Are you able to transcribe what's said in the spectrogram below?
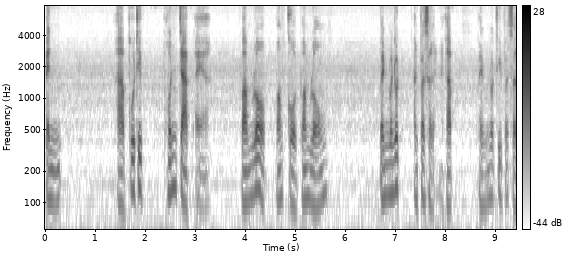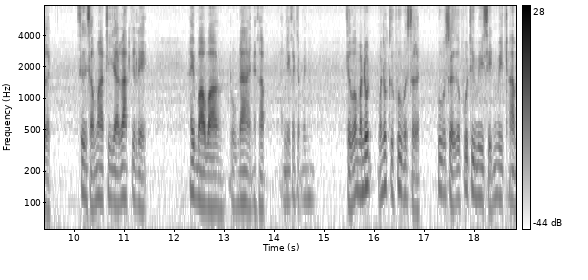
เป็นผู้ที่พ้นจากความโลภความโกรธความหลง เป็นมนุษย์อันประเสริฐนะครับ เป็นมนุษย์ที่ประเสริฐ ซึ่งสามารถที่จะละกิเลส ให้เบาบางลงได้นะครับ อันนี้ก็จะเป็นถือว่ามนุษย์มนุษย์คือผู้ประเสริฐ ผู้ประเสริฐคือผู้ที่มีศีลมีธรรม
